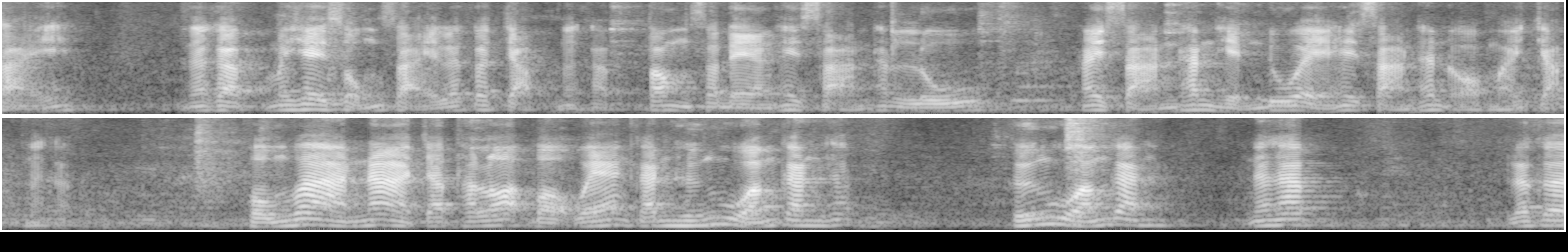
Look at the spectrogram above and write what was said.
สัยนะครับ ไม่ใช่สงสัยแล้วก็จับนะครับ ต้องแสดงให้ศาลท่านรู้ ให้ศาลท่านเห็นด้วย ให้ศาลท่านออกหมายจับนะครับ ผมว่าน่าจะทะเลาะเบาแว้งกันหึงหวงกันครับหึงหวงกันนะครับ แล้วก็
